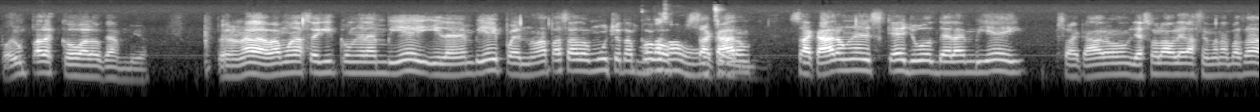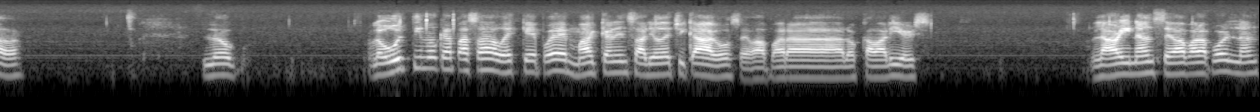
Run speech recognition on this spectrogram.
Por un palo de escoba lo cambio. Pero nada, vamos a seguir con el NBA y la NBA pues no ha pasado mucho No tampoco. mucho. sacaron, sacaron el schedule de la NBA. Sacaron, ya eso lo hablé la semana pasada. Lo, lo último que ha pasado es que pues Mark Cannon salió de Chicago, se va para los Cavaliers. Larry Nance se va para Portland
